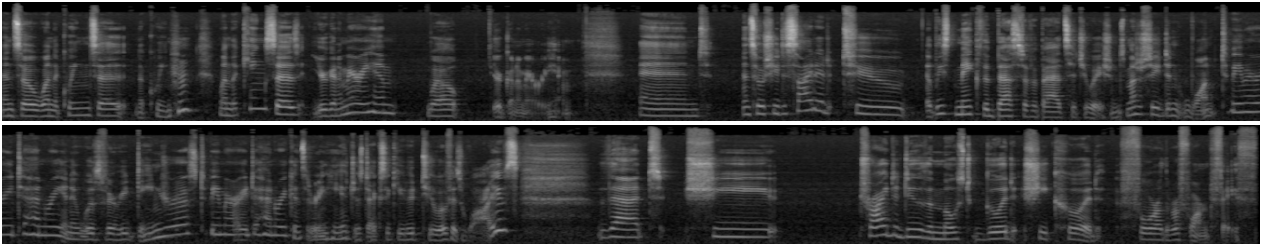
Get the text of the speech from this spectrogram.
And so when the queen said the queen when the king says you're going to marry him, well, you're going to marry him. And and so she decided to at least make the best of a bad situation. As much as she didn't want to be married to Henry, and it was very dangerous to be married to Henry, considering he had just executed two of his wives, that she tried to do the most good she could for the Reformed faith.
